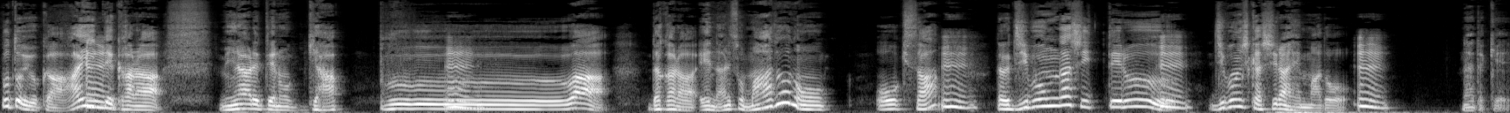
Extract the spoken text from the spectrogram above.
プというか、相手から見られてのギャップは、だから、え、何そう、窓の大きさ、だかうん。ら自分が知ってる、うん。自分しか知らへん窓、うん。何だっけ？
